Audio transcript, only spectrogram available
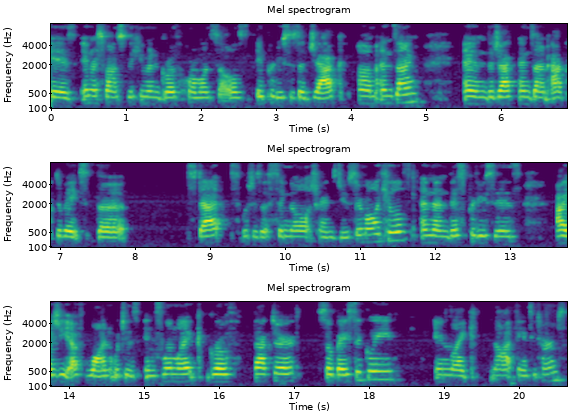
is in response to the human growth hormone cells, it produces a JAK um, enzyme, and the JAK enzyme activates the STAT, which is a signal transducer molecules, and then this produces IGF-1, which is insulin-like growth factor. So basically, in like not fancy terms,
